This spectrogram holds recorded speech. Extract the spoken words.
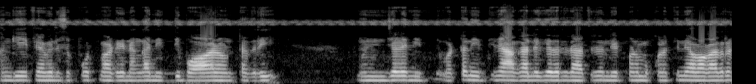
ಹಂಗೆ ಫ್ಯಾಮಿಲಿ ಸಪೋರ್ಟ್ ಮಾಡಿರಿ, ನಂಗೆ ನಿದ್ದೆ ಭಾಳ ಹೊಂಟದ್ರಿ ಮುಂಜಾನೆ ನಿದ್ದೆ ಒಟ್ಟು ನಿದ್ದೆನೇ ಆಗಲ್ಲಾಗ್ಯದ್ರಿ ರಾತ್ರಿ ಲೇಟ್ ಮಾಡಿ ಮುಕ್ಕೊಳತ್ತೀನಿ. ಅವಾಗಾದ್ರೆ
